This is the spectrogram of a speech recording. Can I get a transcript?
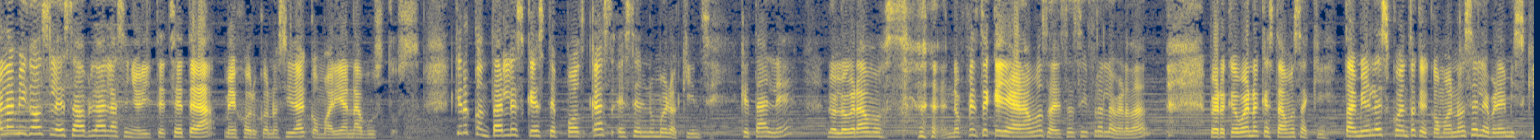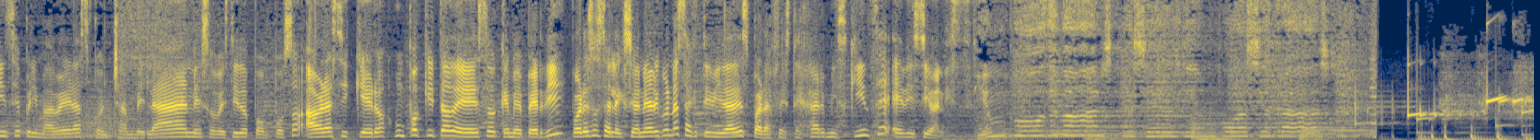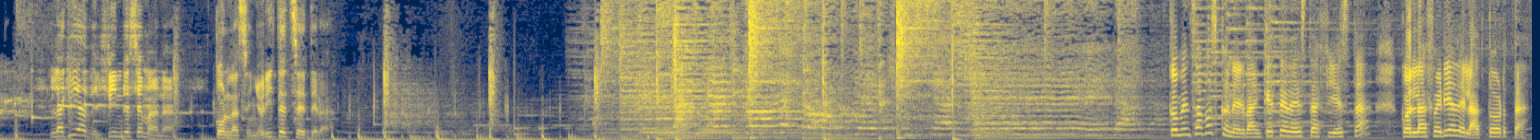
Hola amigos, les habla la señorita etcétera, mejor conocida como Ariana Bustos. Quiero contarles que este podcast es el número 15. ¿Qué tal, eh? Lo logramos. no pensé que llegáramos a esa cifra, la verdad. Pero qué bueno que estamos aquí. También les cuento que como no celebré mis 15 primaveras con chambelanes o vestido pomposo, ahora sí quiero un poquito de eso que me perdí. Por eso seleccioné algunas actividades para festejar mis 15 ediciones. Tiempo de vals, es el tiempo hacia atrás. La guía del fin de semana, con la señorita etcétera. Comenzamos con el banquete de esta fiesta, con la Feria de la Torta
